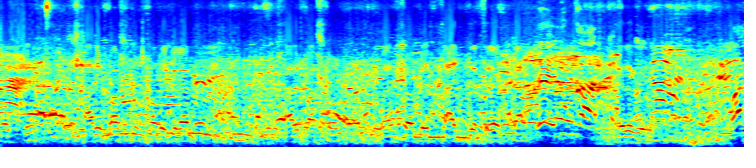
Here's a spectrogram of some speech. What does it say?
বলছে। সাড়ে পাঁচ মন হবে গ্রাম সাড়ে পাঁচ মন মাংস হবে চার জাতের একটা। এই দেখুন আমার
